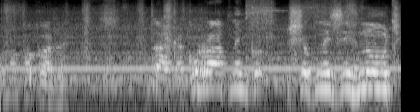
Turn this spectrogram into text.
Воно покаже. Так, акуратненько, щоб не зігнуть.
